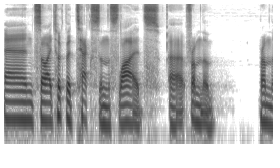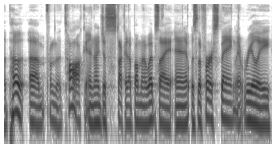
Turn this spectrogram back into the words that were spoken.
And so I took the text and the slides uh, from the from the po- um, from the talk, and I just stuck it up on my website. And it was the first thing that really,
